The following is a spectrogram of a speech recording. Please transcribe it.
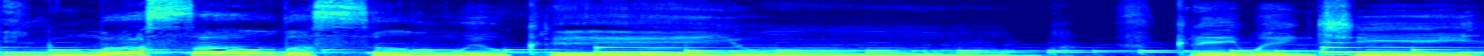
em uma salvação eu creio, creio em ti,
